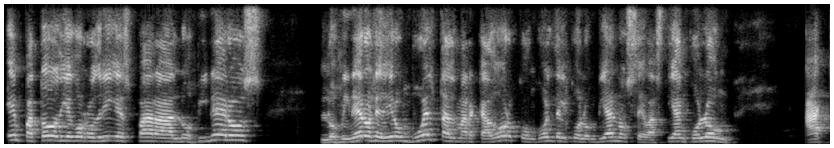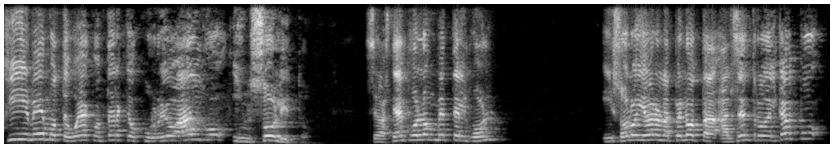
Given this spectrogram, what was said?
Empató Diego Rodríguez para los mineros. Los mineros le dieron vuelta al marcador con gol del colombiano Sebastián Colón. Aquí, Memo, te voy a contar que ocurrió algo insólito. Sebastián Colón mete el gol y solo llevaron la pelota al centro del campo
